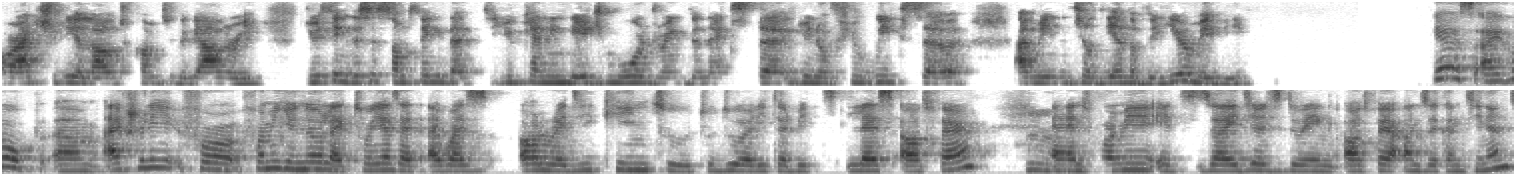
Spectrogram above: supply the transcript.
are actually allowed to come to the gallery. Do you think this is something that you can engage more during the next, uh, you know, few weeks? Uh, I mean, until the end of the year, maybe. Yes, I hope. Um, actually, for for me, you know, like Touria, that I was already keen to to do a little bit less art fair, Mm. and for me, it's the idea is doing art fair on the continent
